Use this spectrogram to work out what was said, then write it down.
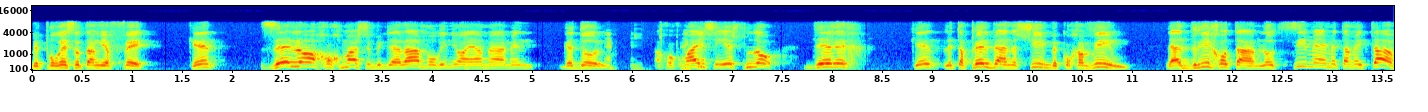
ופורס אותם יפה, כן? זה לא החוכמה שבגללה מוריניו היה מאמן גדול. החוכמה היא שיש לו דרך, כן, לטפל באנשים, בכוכבים, להדריך אותם, להוציא מהם את המיטב.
